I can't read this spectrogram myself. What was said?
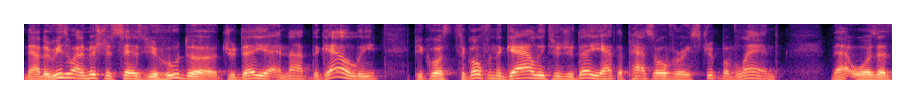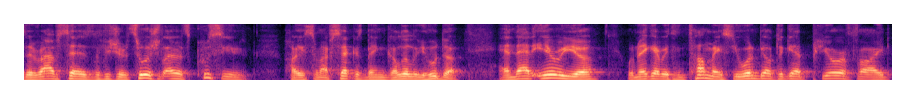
Now, the reason why the Mishnah says Yehuda, Judea, and not the Galilee, because to go from the Galilee to Judea, you have to pass over a strip of land that was, as the Rav says, the Fisher Tzush Eretz Kusi, Hayisamavsek being Galil Yehuda. And that area would make everything tummy, so you wouldn't be able to get purified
